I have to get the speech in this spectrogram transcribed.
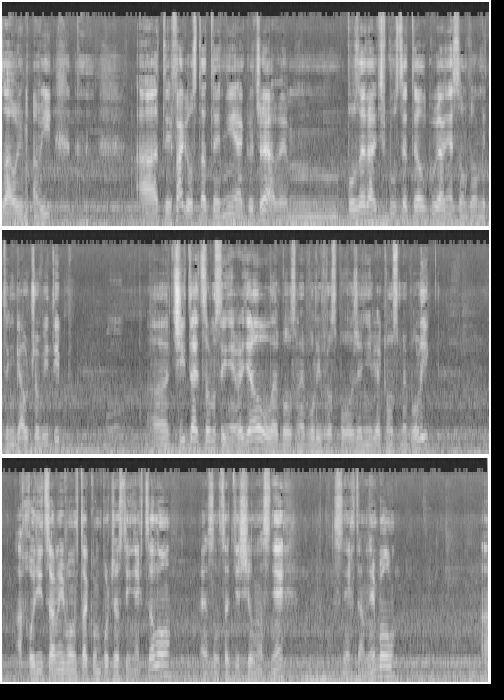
zaujímavý. A tie fakt ostatné dni, ako čo ja viem, pozerať v kuse telku, ja nie som veľmi ten gaučový typ. Čítať som si nevedel, lebo sme boli v rozpoložení, v akom sme boli. A chodiť sa mi von v takom počasí nechcelo. Ja som sa tešil na sneh. Sneh tam nebol. A...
